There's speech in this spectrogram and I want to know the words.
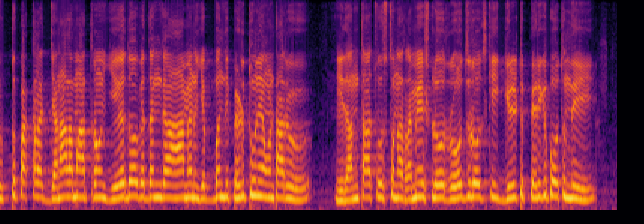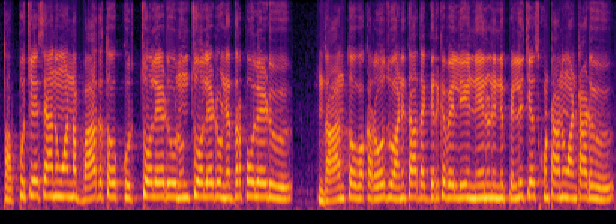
చుట్టుపక్కల జనాల మాత్రం ఏదో విధంగా ఆమెను ఇబ్బంది పెడుతూనే ఉంటారు. ఇదంతా చూస్తున్న రమేష్లో రోజు రోజుకి గిల్ట్ పెరిగిపోతుంది. తప్పు చేశాను అన్న బాధతో కూర్చోలేడు నుంచోలేడు నిద్రపోలేడు. దాంతో ఒకరోజు అనిత దగ్గరికి వెళ్ళి నేను నిన్ను పెళ్ళి చేసుకుంటాను అంటాడు.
